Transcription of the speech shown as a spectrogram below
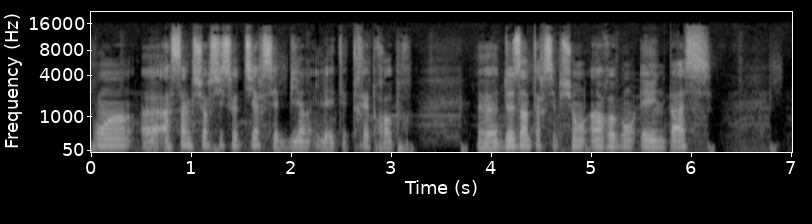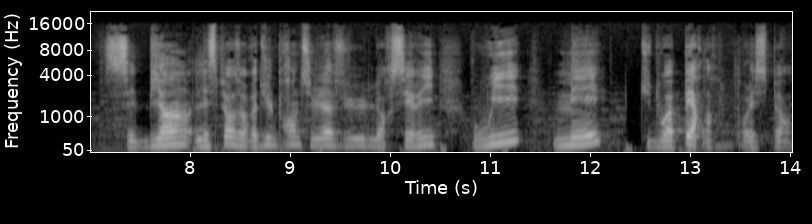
points euh, à 5 sur 6 au tir, c'est bien. Il a été très propre. Euh, deux interceptions, un rebond et une passe. C'est bien. Les Spurs auraient dû le prendre celui-là vu leur série. Oui, mais tu dois perdre pour les Spurs.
